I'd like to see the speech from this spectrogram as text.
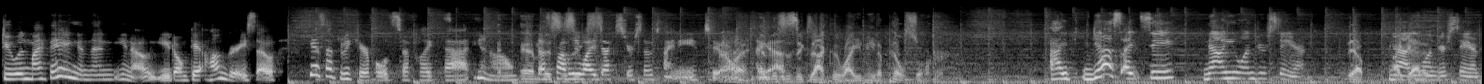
doing my thing, and then you know you don't get hungry, so you guys have to be careful with stuff like that. You know, And that's probably why ex- Dexter's so tiny too. right. And guess. this is exactly why you need a pill sorter. I yes, I see. Now you understand. Yep. Now I you it. understand.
